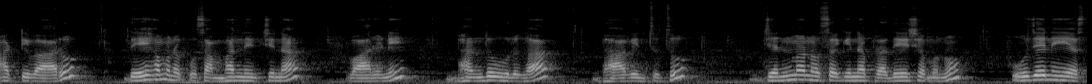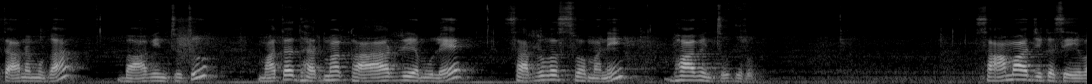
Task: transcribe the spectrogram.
అట్టివారు దేహమునకు సంబంధించిన వారిని బంధువులుగా భావించుతూ జన్మనొసగిన ప్రదేశమును పూజనీయ స్థానముగా భావించుచు మత ధర్మ కార్యములే సర్వస్వమని భావించుదురు. సామాజిక సేవ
